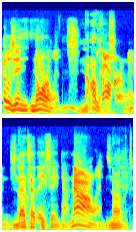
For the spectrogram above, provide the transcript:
I was in New Orleans. New Orleans. New Orleans. That's how they say it down. New Orleans. New Orleans.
